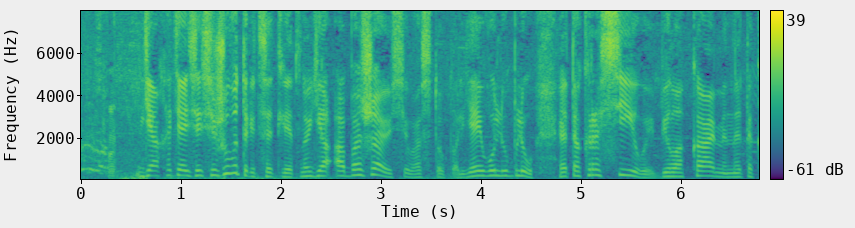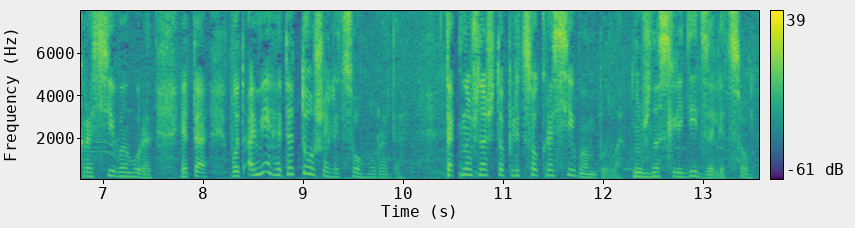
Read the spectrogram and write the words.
Я, хотя здесь и живу 30 лет, но я обожаю Севастополь, я его люблю. Это красивый, белокаменный, это красивый город. Это, вот Омега – это тоже лицо города. Так нужно, чтобы лицо красивым было. Нужно следить за лицом.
